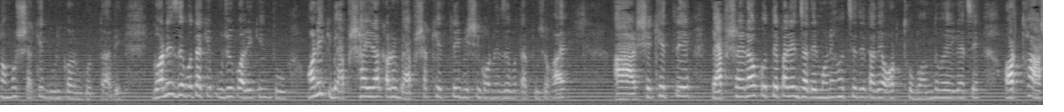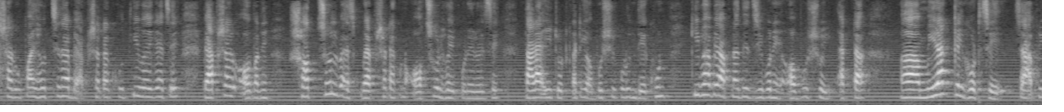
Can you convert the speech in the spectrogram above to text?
সমস্যাকে দূরীকরণ করতে হবে। গণেশ দেবতাকে পুজো করে কিন্তু অনেক ব্যবসায়ীরা, কারণ ব্যবসার ক্ষেত্রেই বেশি গণেশ দেবতার পুজো হয়। আর সেক্ষেত্রে ব্যবসায়ীরাও করতে পারেন, যাদের মনে হচ্ছে যে তাদের অর্থ বন্ধ হয়ে গেছে। অর্থ আসার উপায় হচ্ছে না, ব্যবসাটা ক্ষতি হয়ে গেছে। ব্যবসার মানে সচ্ছল ব্যবসাটা এখন অচল হয়ে পড়ে রয়েছে। তারা এই টোটকাটি অবশ্যই করুন। দেখুন কীভাবে আপনাদের জীবনে অবশ্যই একটা মিরাক্কেল ঘটছে যা আপনি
